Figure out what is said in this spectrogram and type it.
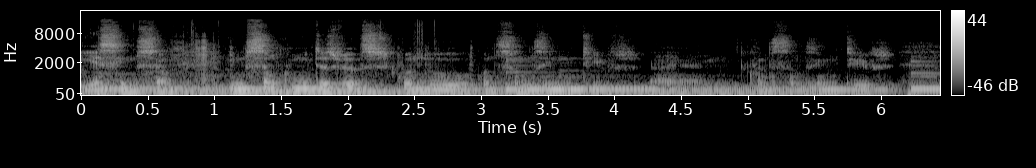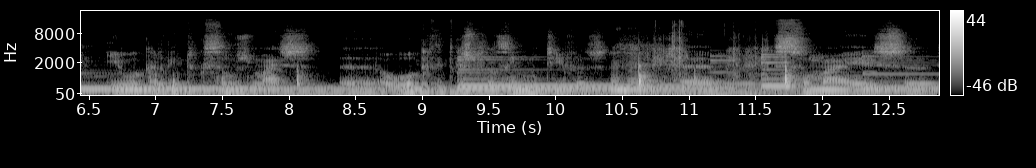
e essa emoção. Emoção que muitas vezes, quando, quando somos emotivos, quando somos emotivos eu acredito que somos mais uh, ou acredito que as pessoas emotivas uhum. uh, são mais uh,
